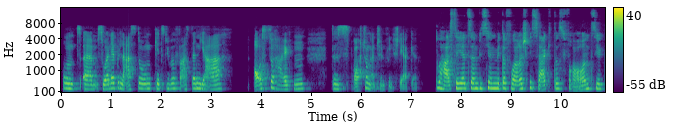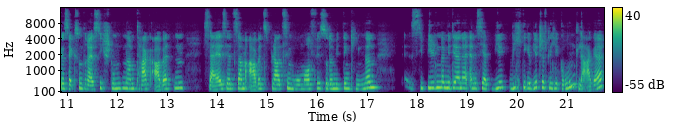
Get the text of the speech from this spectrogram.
Und ähm, so eine Belastung jetzt über fast ein Jahr auszuhalten, das braucht schon ganz schön viel Stärke. Du hast ja jetzt ein bisschen metaphorisch gesagt, dass Frauen circa 36 Stunden am Tag arbeiten, sei es jetzt am Arbeitsplatz, im Homeoffice oder mit den Kindern. Sie bilden damit ja eine, eine sehr wir wichtige wirtschaftliche Grundlage.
